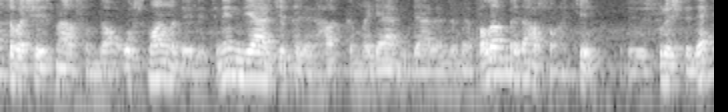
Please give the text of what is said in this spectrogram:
Savaşı esnasında Osmanlı Devleti'nin diğer cepheleri hakkında genel bir değerlendirme yapalım ve daha sonraki e, süreçte de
